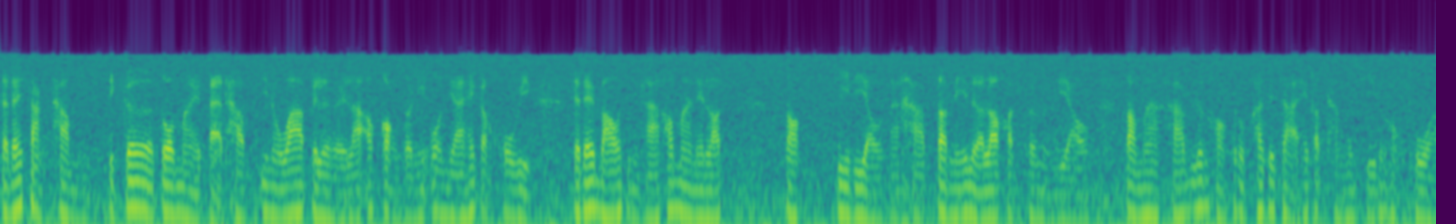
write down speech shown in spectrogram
จะได้สั่งทำสติกเกอร์ตัวใหม่แปะทับอินโนวาไปเลย แล้วเอากล่องตัวนี้โอนย้ายให้กับโควิด จะได้เบลสินค้าเข้ามาในล็อตสต็อกทีเดียวนะครับ ตอนนี้เหลือรอคอนเฟิร์มอย่างเดียว ต่อมาครับเรื่องของสรุปค่าใช้จ่ายให้กับทางบัญชีเรื่องของทัวร์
